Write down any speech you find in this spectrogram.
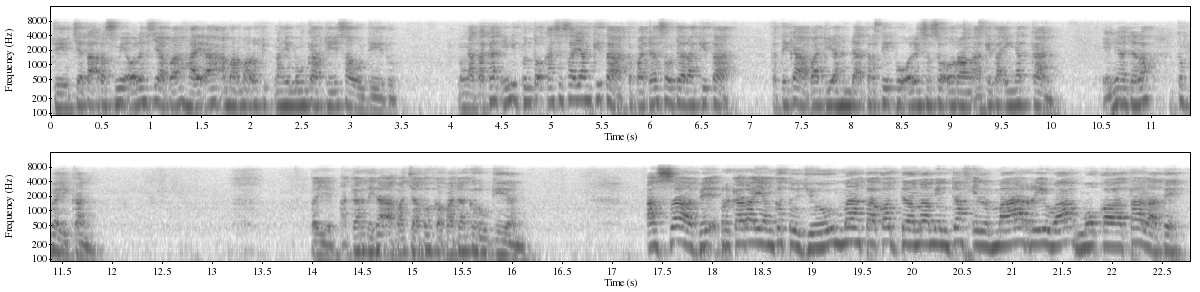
Dicetak resmi oleh siapa? Hay'ah Amar Ma'ruf Nahi Munkar di Saudi itu. Mengatakan ini bentuk kasih sayang kita kepada saudara kita. Ketika apa dia hendak tertipu oleh seseorang ah, kita ingatkan. Ini adalah kebaikan Tayyib, agar tidak apa jatuh kepada kerugian. Asabi perkara yang ketujuh ma taqaddama min daf'il mari wa muqatalatih.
